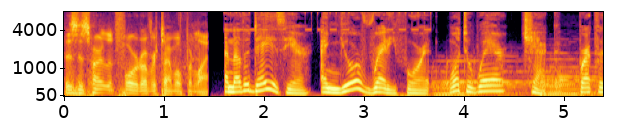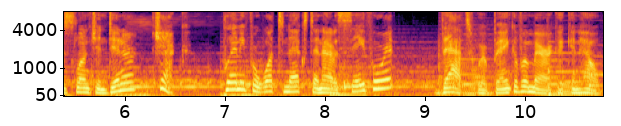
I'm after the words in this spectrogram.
This is Heartland Ford Overtime Open Line. Another day is here, and you're ready for it. What to wear? Check. Breakfast, lunch, and dinner? Check. Planning for what's next and how to save for it? That's where Bank of America can help.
